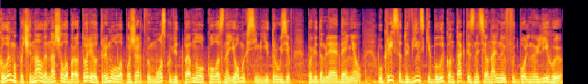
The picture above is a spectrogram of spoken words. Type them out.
Коли ми починали, наша лабораторія отримувала пожертви мозку від певного кола знайомих сім'ї друзів, повідомляє Деніел. У Кріса Довінські були контакти з Національною футбольною лігою.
